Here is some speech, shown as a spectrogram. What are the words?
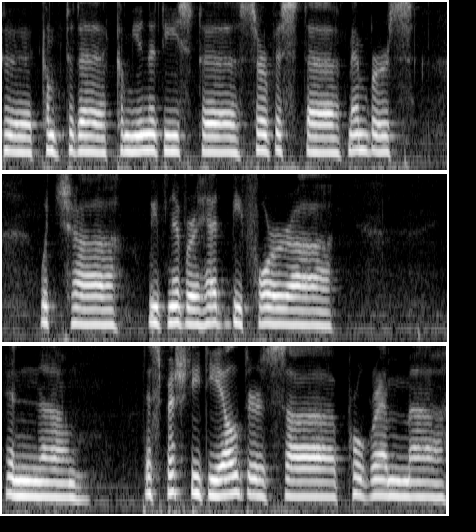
to come to the communities to service the members, which uh, we've never had before. Uh, and um, especially the elders uh, program, uh,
